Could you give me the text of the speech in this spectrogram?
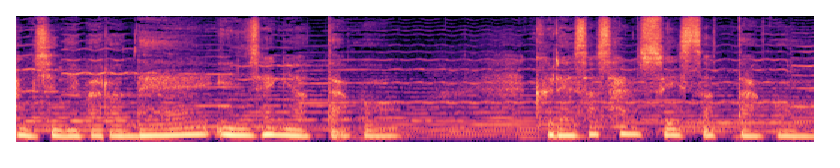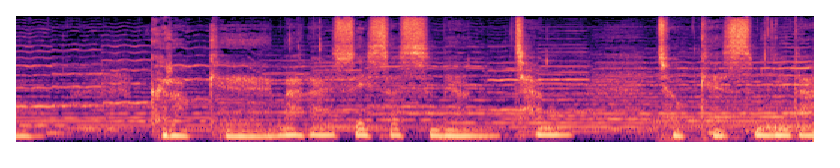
당신이 바로 내 인생이었다고 그래서 살 수 있었다고 그렇게 말할 수 있었으면 참 좋겠습니다.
